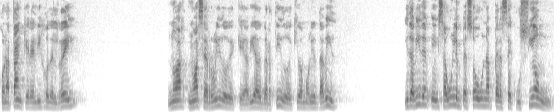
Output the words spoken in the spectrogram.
Jonatán, que era el hijo del rey, no, hace ruido de que había advertido de que iba a morir David. Y David y Saúl empezó una persecución.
